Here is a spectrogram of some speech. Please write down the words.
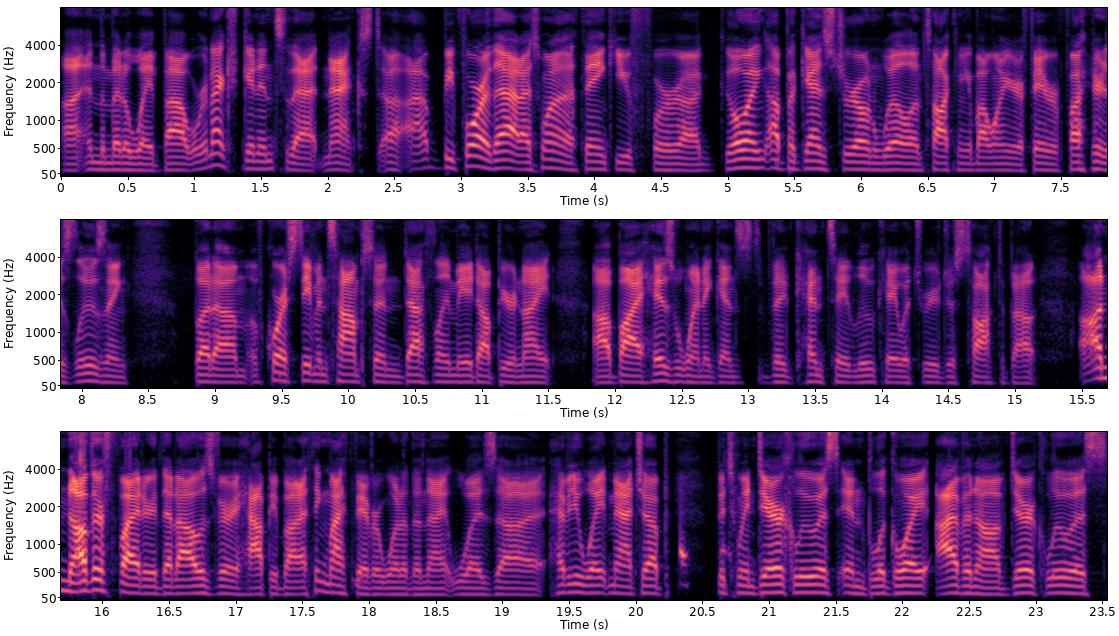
uh, in the middleweight bout. We're gonna actually get into that next. Uh, uh, before that, I just wanted to thank you for uh, going up against your own will and talking about one of your favorite fighters losing. But um, of course, Stephen Thompson definitely made up your night uh, by his win against Vicente Luque, which we just talked about. Another fighter that I was very happy about. I think my favorite win of the night was uh, heavyweight matchup between Derrick Lewis and Blagoy Ivanov. Derrick Lewis,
